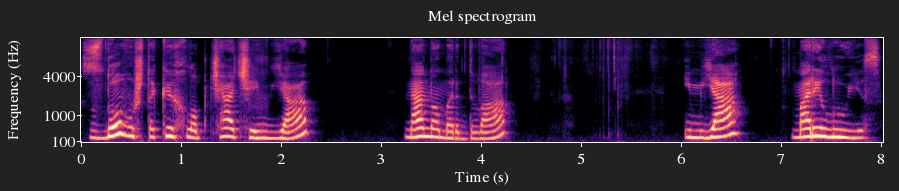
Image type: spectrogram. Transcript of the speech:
знову ж таки хлопчаче ім'я на номер 2. Ім'я Марі Луїс.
